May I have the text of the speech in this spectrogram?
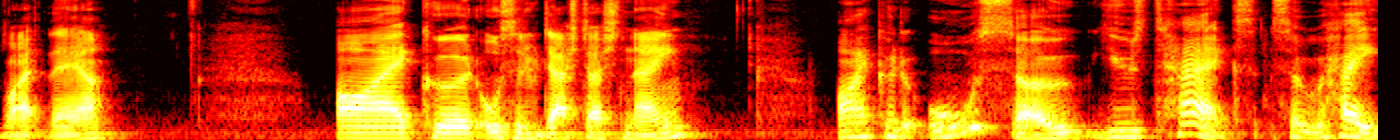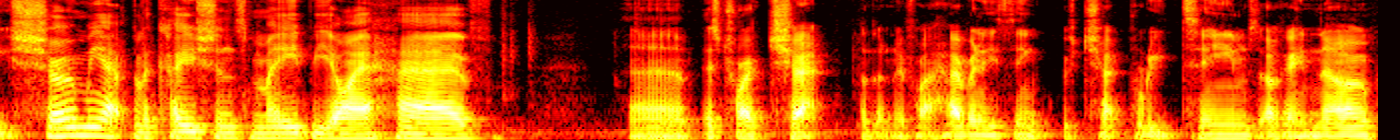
right there. I could also do dash dash name. I could also use tags. So hey, show me applications maybe I have. Uh, let's try chat. I don't know if I have anything with chat, probably Teams. Okay, no.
